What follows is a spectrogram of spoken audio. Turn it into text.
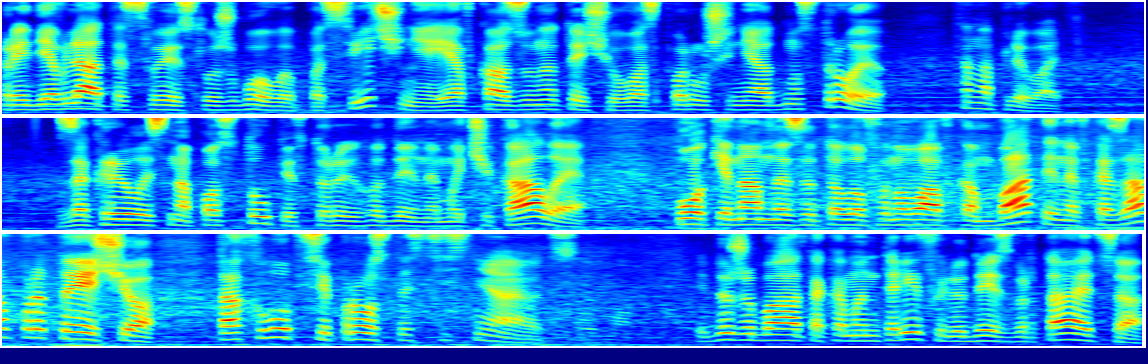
пред'являти своє службове посвідчення. Я вказую на те, що у вас порушення однострою, та наплювати. Закрились на посту півтори години. Ми чекали, поки нам не зателефонував комбат і не вказав про те, що та хлопці просто стісняються. І дуже багато коментарів і людей звертаються.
